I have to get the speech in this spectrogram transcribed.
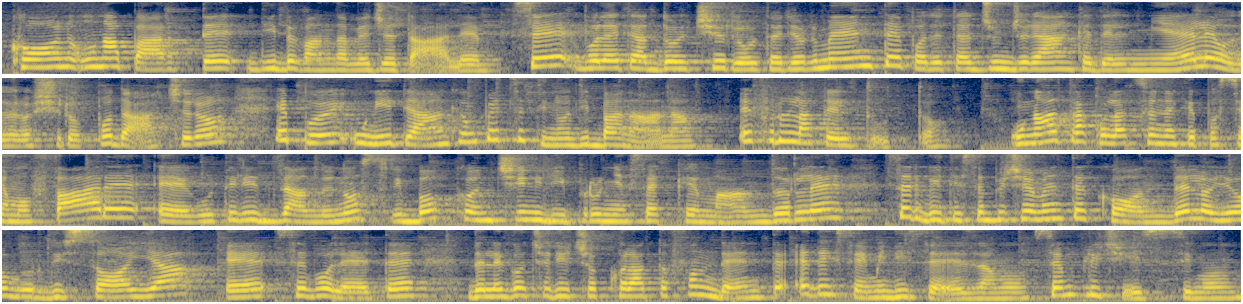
con una parte di bevanda vegetale. Se volete addolcirlo ulteriormente potete aggiungere anche del miele o dello sciroppo d'acero e poi unite anche un pezzettino di banana e frullate il tutto. Un'altra colazione che possiamo fare è utilizzando i nostri bocconcini di prugne secche e mandorle serviti semplicemente con dello yogurt di soia e se volete delle gocce di cioccolato fondente e dei semi di sesamo, semplicissimo.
